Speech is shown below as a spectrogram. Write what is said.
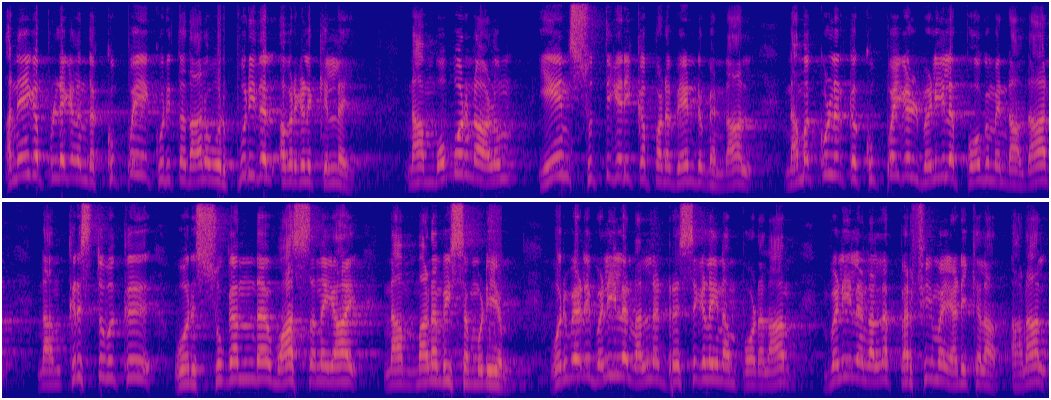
அநேக பிள்ளைகள் அந்த குப்பையை குறித்ததான ஒரு புரிதல் அவர்களுக்கு இல்லை. நாம் ஒவ்வொரு நாளும் ஏன் சுத்திகரிக்கப்பட வேண்டும் என்றால் நமக்குள் இருக்க குப்பைகள் வெளியில போகும் என்றால் தான் நாம் கிறிஸ்துவுக்கு ஒரு சுகந்த வாசனையாய் நாம் மனம் முடியும். ஒருவேளை வெளியில நல்ல ட்ரெஸ்ஸுகளை நாம் போடலாம் வெளியில நல்ல பெர்ஃப்யூமை அடிக்கலாம். ஆனால்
